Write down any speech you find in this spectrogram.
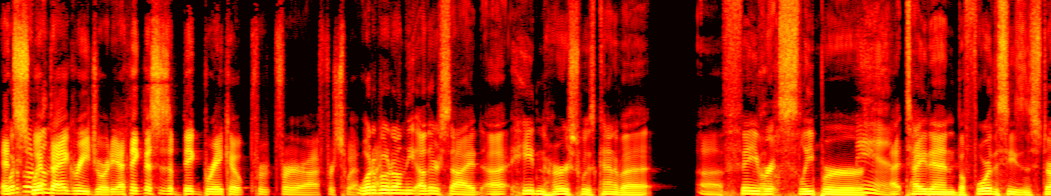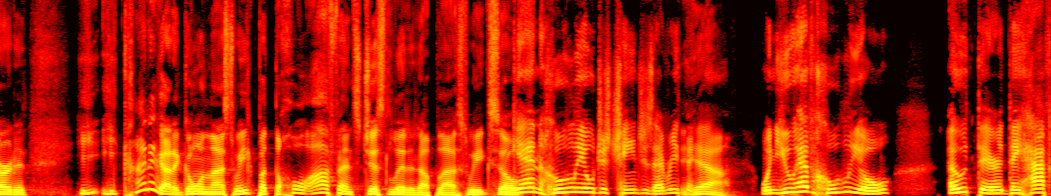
And Swift, on- I agree, Jordy. I think this is a big breakout for for uh, for Swift. What about on the other side? Uh, Hayden Hurst was kind of a, a favorite sleeper man. at tight end before the season started. He he kind of got it going last week, but the whole offense just lit it up last week. So again? Julio just changes everything. yeah, When you have Julio out there, they have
